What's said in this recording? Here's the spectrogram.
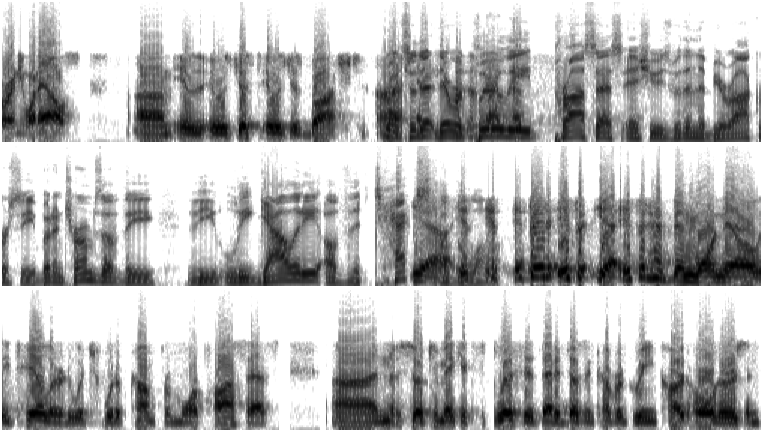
or anyone else. Um, it, was, it was just it was just botched. Uh, right. So there, there were because of that, clearly process issues within the bureaucracy, but in terms of the the legality of the text yeah, of the if, law, if, if it if it yeah if it had been more narrowly tailored, which would have come from more process. Uh, so to make explicit that it doesn't cover green card holders and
